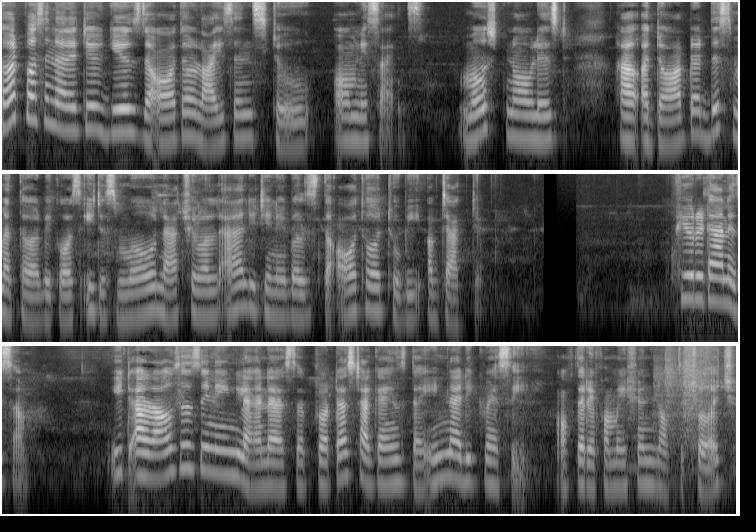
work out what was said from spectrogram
Third person narrative gives the author license to omniscience. Most novelists have adopted this method because it is more natural and it enables the author to be objective. Puritanism. It arouses in England as a protest against the inadequacy of the Reformation of the Church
